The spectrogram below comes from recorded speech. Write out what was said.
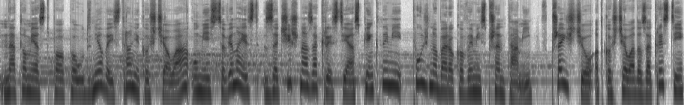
Natomiast po południowej stronie kościoła umiejscowiona jest zaciszna zakrystia z pięknymi późno-barokowymi sprzętami. W przejściu od kościoła do zakrystii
